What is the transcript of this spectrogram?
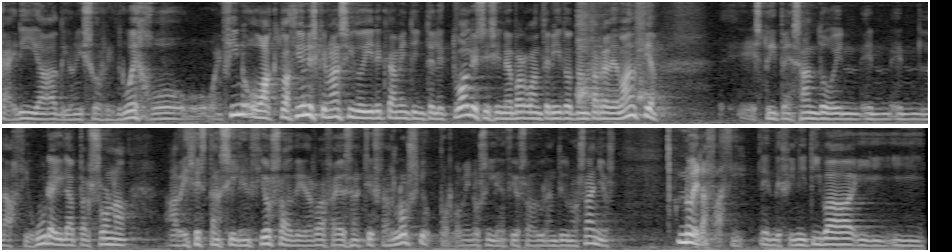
caería Dionisio Ridruejo o, en fin, o actuaciones que no han sido directamente intelectuales y sin embargo han tenido tanta relevancia? Estoy pensando en, en la figura y la persona a veces tan silenciosa de Rafael Sánchez Ferlosio, por lo menos silenciosa durante unos años. No era fácil, en definitiva, y,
